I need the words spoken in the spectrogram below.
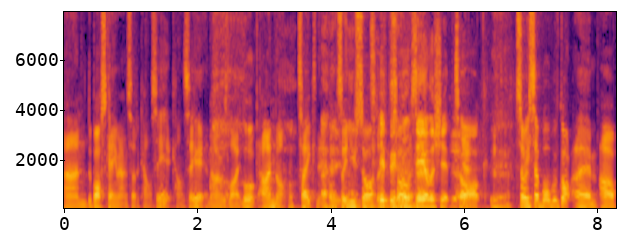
And the boss came out and said, "I can't see it, can't see it." And I was like, "Look, I'm not taking it until you sort the Typical sort this out." dealership talk. So he said, "Well, we've got um, our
